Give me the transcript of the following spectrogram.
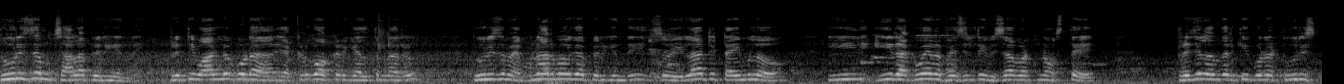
టూరిజం చాలా పెరిగింది. ప్రతి వాళ్ళు కూడా ఎక్కడికో అక్కడికి వెళ్తున్నారు. టూరిజం అబ్నార్మల్గా పెరిగింది. సో ఇలాంటి టైంలో ఈ ఈ రకమైన ఫెసిలిటీ విశాఖపట్నం వస్తే ప్రజలందరికీ కూడా టూరిస్ట్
